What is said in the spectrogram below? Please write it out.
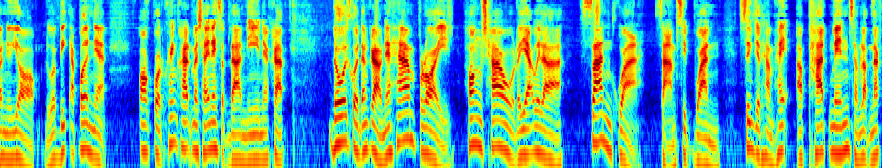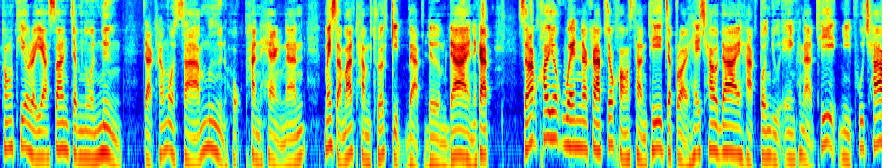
รนิวยอร์กหรือว่า Big Apple เนี่ยออกกฎเคร่งครัดมาใช้ในสัปดาห์นี้นะครับ โดยกฎดังกล่าวเนี่ยห้ามปล่อยห้องเช่าระยะเวลาสั้นกว่า 30 วัน ซึ่งจะทำให้อพาร์ตเมนต์สำหรับนักท่องเที่ยวระยะสั้นจำนวนหนึ่งจากทั้งหมด 36,000 แห่งนั้น ไม่สามารถทำธุรกิจแบบเดิมได้นะครับสำหรับข้อยกเว้นนะครับ เจ้าของสถานที่จะปล่อยให้เช่าได้ หากตนอยู่เองขณะที่มีผู้เช่า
